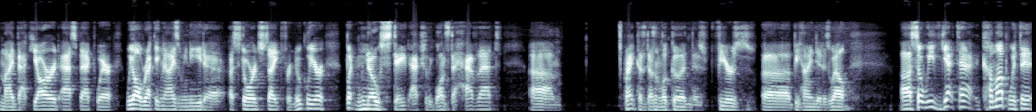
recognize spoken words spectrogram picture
my backyard aspect where we all recognize we need a, a storage site for nuclear but no state actually wants to have that um, right? Because it doesn't look good and there's fears uh, behind it as well. Uh, so we've yet to come up with a,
